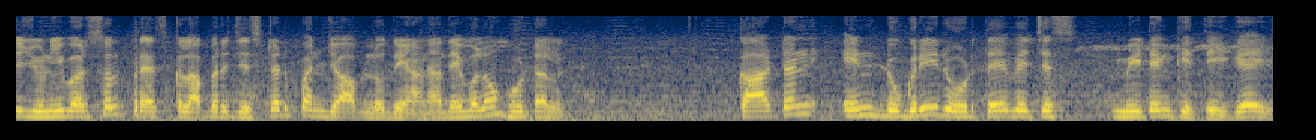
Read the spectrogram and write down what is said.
universal press club registered Punjab Ludhiana ਦੇ ਵੱਲੋਂ hotel Carton inn Dugri road ਤੇ ਵਿੱਚ ਸ- ਮੀਟਿੰਗ ਕੀਤੀ ਗਈ।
